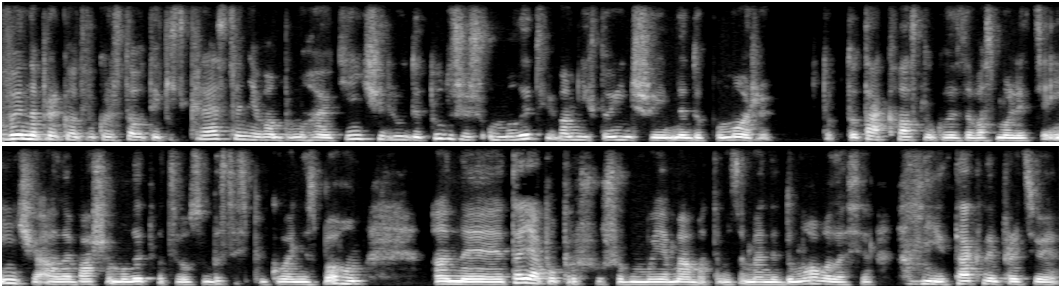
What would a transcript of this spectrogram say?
ви, наприклад, використовуєте якісь креслення, вам допомагають інші люди. Тут же ж у молитві вам ніхто інший не допоможе. Тобто так класно, коли за вас моляться інші, але ваша молитва це особисте спілкування з Богом, а не та я попрошу, щоб моя мама там за мене домовилася. Ні, так не працює.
